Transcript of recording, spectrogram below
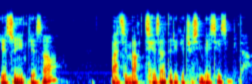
예수님께서 마지막 제자들에게 주신 메시지입니다.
